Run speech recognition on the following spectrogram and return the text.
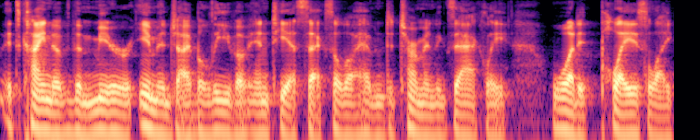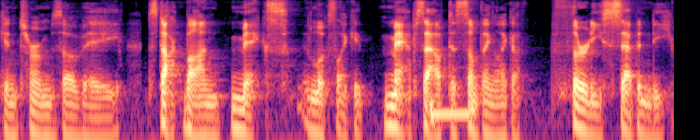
It's kind of the mirror image, I believe, of NTSX, although I haven't determined exactly what it plays like in terms of a stock bond mix. It looks like it maps out to something like a 30 70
